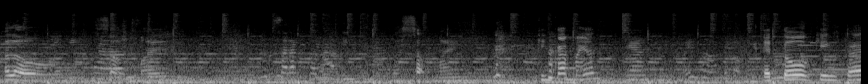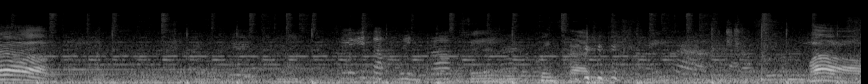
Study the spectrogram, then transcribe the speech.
Hello. What's up, man? Sarap ko natin. What's up, man? King crab ba yan? Ito, king crab. Yung isa, queen crab. Queen crab. wow.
